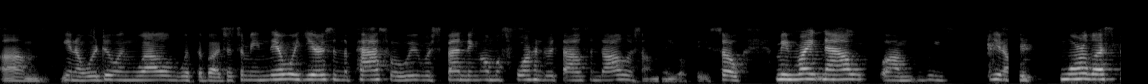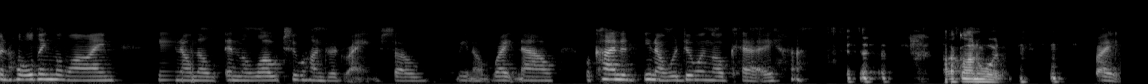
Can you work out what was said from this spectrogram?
Um, you know, we're doing well with the budgets. I mean, there were years in the past where we were spending almost four hundred thousand dollars on legal fees. So, I mean, right now, um, we've, you know, more or less been holding the line, you know, in the, in the low two hundred range. So, you know, right now, we're kind of, you know, we're doing okay. Knock on wood. Right.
